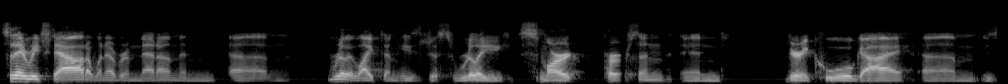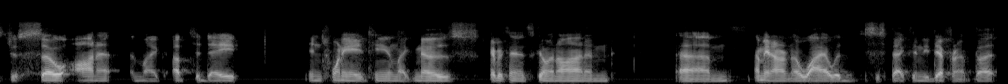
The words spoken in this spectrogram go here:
so they reached out. I went over and met him, and um, really liked him. He's just really smart person and very cool guy. Um, he's just so on it and like up to date in 2018. Like knows everything that's going on. And um, I mean, I don't know why I would suspect any different, but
